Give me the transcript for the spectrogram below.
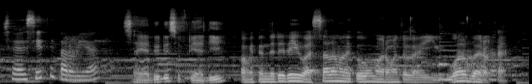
Saya Siti Tarwiyah. Saya Dudi Supriyadi. Pamit undur diri. Wassalamualaikum warahmatullahi wabarakatuh.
